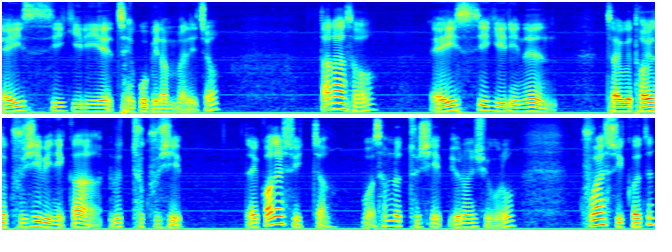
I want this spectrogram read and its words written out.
AC 길이의 제곱이란 말이죠. 따라서 AC 길이는 자 이거 더해서 90이니까 루트 90 여기 꺼낼 수 있죠. 뭐 3루트 10 이런 식으로 구할 수 있거든.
